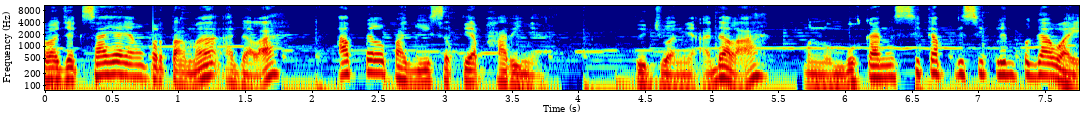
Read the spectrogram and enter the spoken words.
Proyek saya yang pertama adalah apel pagi setiap harinya. Tujuannya adalah menumbuhkan sikap disiplin pegawai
